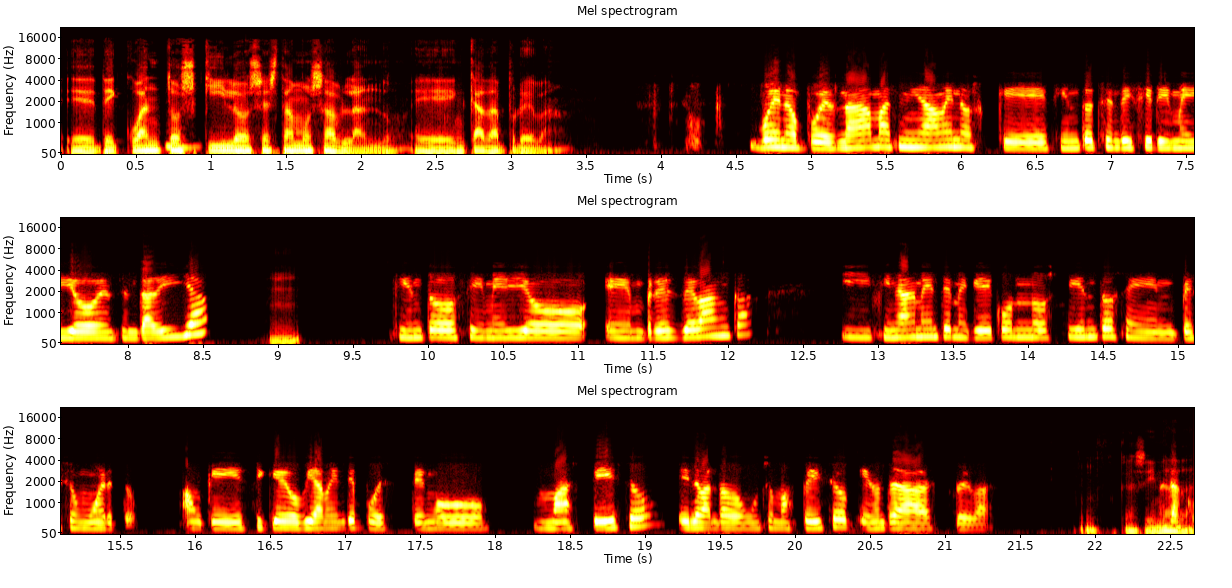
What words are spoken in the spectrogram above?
eh, de cuántos kilos estamos hablando eh, en cada prueba. Bueno, pues nada más ni nada menos que 187 y medio en sentadilla, 112 mm. y medio en press de banca y finalmente me quedé con 200 en peso muerto, aunque sí que obviamente pues tengo más peso, he levantado mucho más peso que en otras pruebas. Casi nada.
